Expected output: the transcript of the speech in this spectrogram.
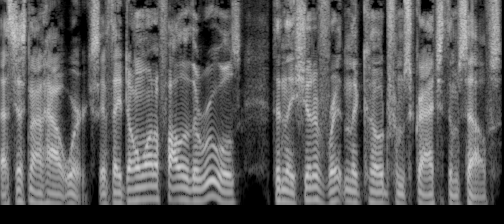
That's just not how it works. If they don't want to follow the rules, then they should have written the code from scratch themselves.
